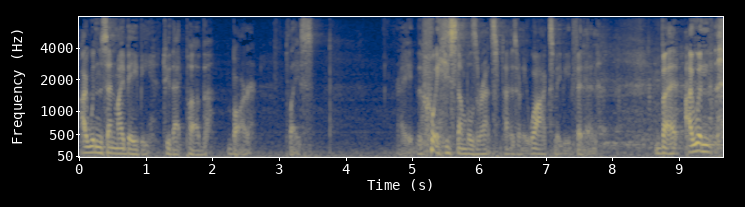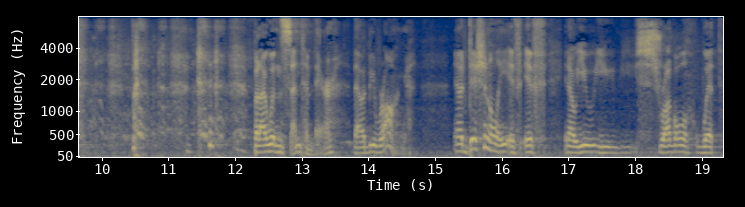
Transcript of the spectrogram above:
I wouldn't send my baby to that pub bar place. Right? The way he stumbles around sometimes when he walks, maybe he'd fit in. But I wouldn't but I wouldn't send him there. That would be wrong. Know, additionally, if, if you know you, you struggle with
